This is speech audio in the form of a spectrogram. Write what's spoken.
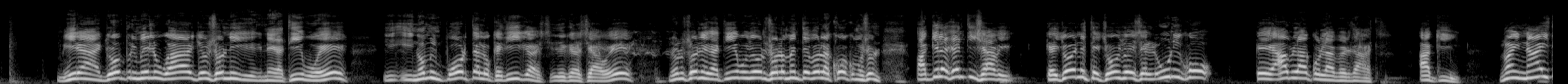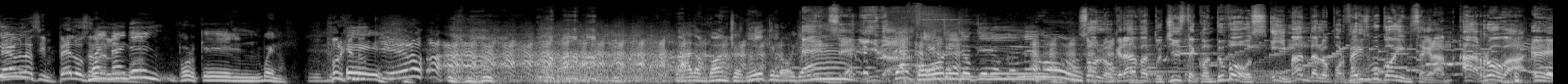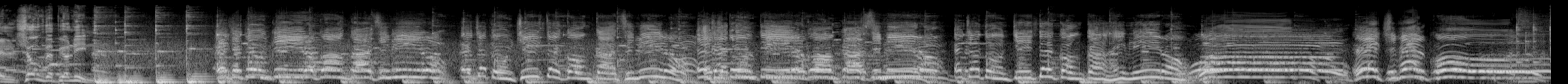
Mira, yo en primer lugar, yo no soy negativo, ¿eh? Y, y no me importa lo que digas, desgraciado, ¿eh? Yo no soy negativo, yo solamente veo las cosas como son. Aquí la gente sabe que yo en este show yo es el único que habla con la verdad. Aquí. No hay nadie. Usted habla sin pelos en no hay la lengua. nadie porque, bueno. Porque Eh, no quiero. Ya, don Poncho, déjelo, ya. Enseguida. Ya corre, lo que Solo graba tu chiste con tu voz y mándalo por Facebook o Instagram. Arroba el show de Piolín. Échate un tiro con Casimiro. Échate un chiste con Casimiro. Échate un tiro con Casimiro. Échate un chiste con Casimiro. ¡Wow! ¡Échame alcohol!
